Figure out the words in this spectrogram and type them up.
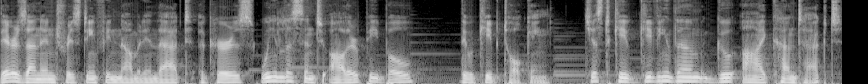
There's an interesting phenomenon that occurs when you listen to other people. They will keep talking. Just keep giving them good eye contact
